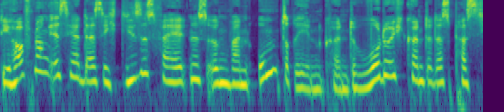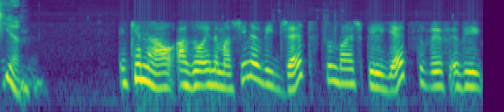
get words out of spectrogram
Die Hoffnung ist ja, dass sich dieses Verhältnis irgendwann umdrehen könnte. Wodurch könnte das passieren? Genau, also eine Maschine wie Jet zum Beispiel jetzt, wir, wir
